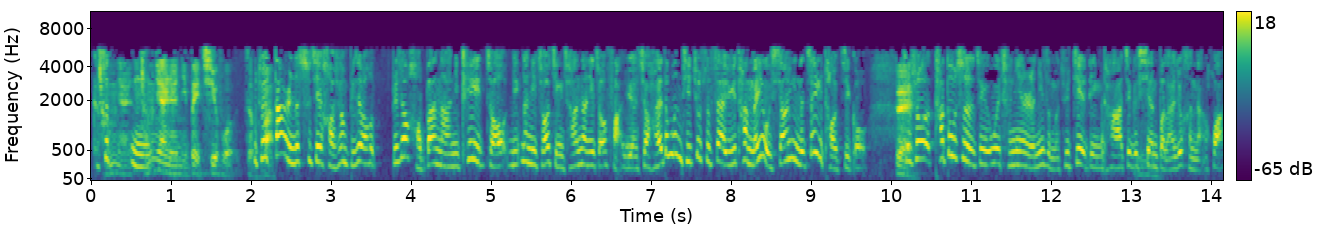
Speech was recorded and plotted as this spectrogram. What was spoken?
可是成年嗯成年人你被欺负怎么办？我觉得大人的世界好像比较比较好办呐、你可以找你，那你找警察，那你找法院。小孩的问题就是在于他没有相应的这一套机构，对就说他都是这个未成年人，你怎么去界定他？这个线本来就很难画。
